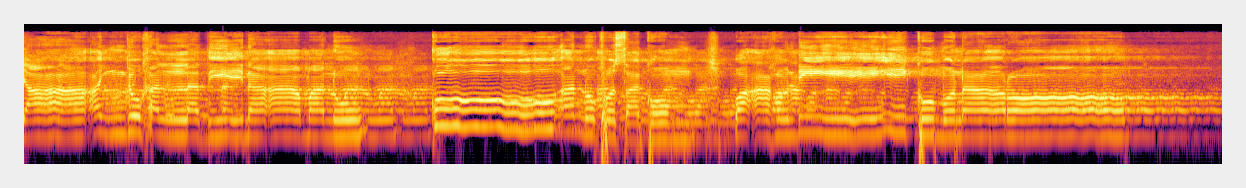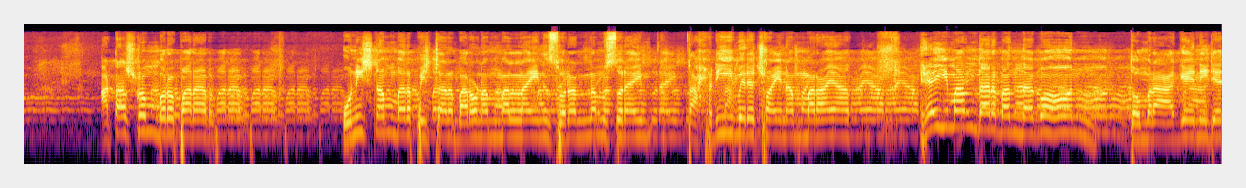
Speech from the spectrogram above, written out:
ইয়া আইয়ুহাল্লাযীনা আমানু কু আনফুসাকুম ওয়া আহলিকুম নার। আঠাশ নম্বর পাড়ার উনিশ নম্বর পৃষ্ঠার বারো নম্বর লাইন, সোরার নাম সোরাই তাহরিমের ছয় নম্বর আয়াত। হে ইমানদার বান্দাগণ, তোমরা আগে নিজে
